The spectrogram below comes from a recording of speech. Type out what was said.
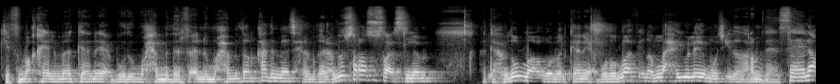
كيف ما قيل من كان يعبد محمدا فإن محمدا قد مات. حنا ما كنعبدوش الرسول صلى الله عليه وسلم. كنعبد الله ومن كان يعبد الله فإن الله حي لا يموت. اذا رمضان سهلة.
